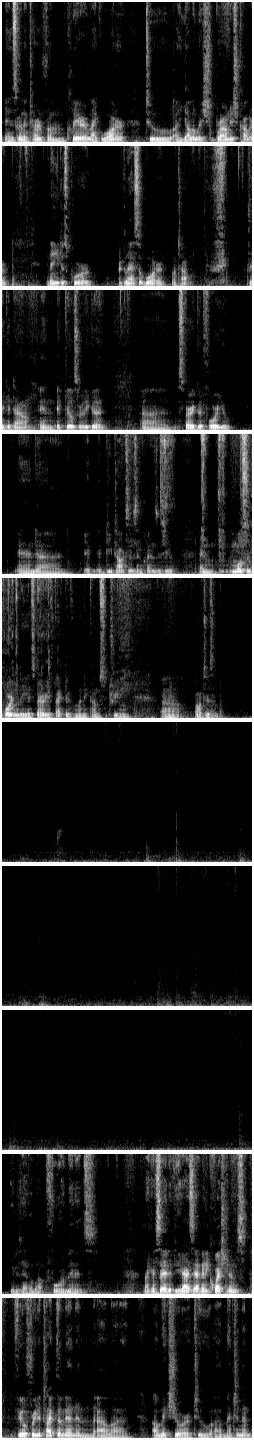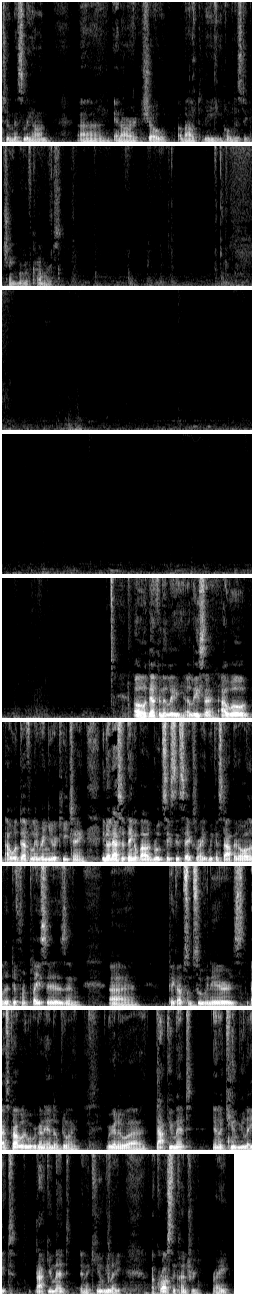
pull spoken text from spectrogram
And it's going to turn from clear, like water, to a yellowish, brownish color. And then you just pour a glass of water on top, drink it down, and it feels really good. Uh, it's very good for you, and uh, it, it detoxes and cleanses you. And most importantly, it's very effective when it comes to treating uh, autism. Have about four minutes. Like I said, if you guys have any questions, feel free to type them in, and I'll uh, I'll make sure to uh, mention them to Miss Leon uh, in our show about the Holistic Chamber of Commerce. Oh, definitely, Elisa. I will. I will definitely bring you a keychain. You know, that's the thing about Route 66, right? We can stop at all of the different places and uh, pick up some souvenirs. That's probably what we're going to end up doing. We're going to uh, document and accumulate, document and accumulate across the country, right?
